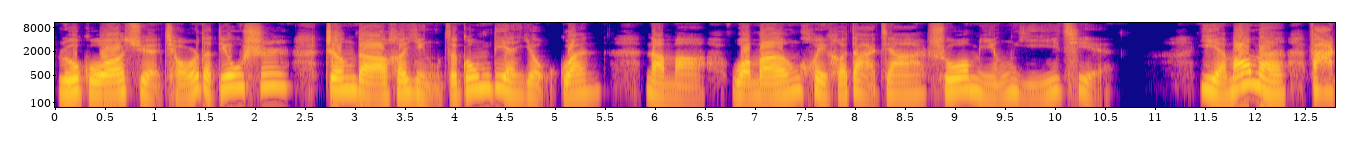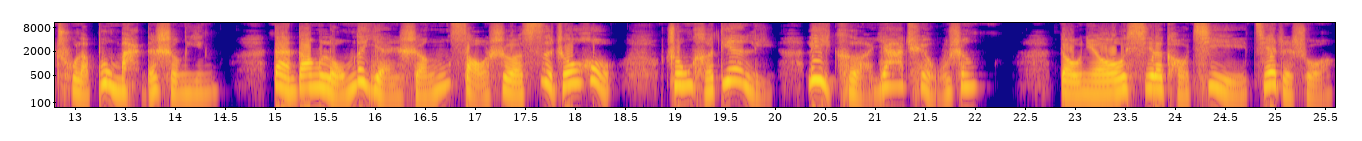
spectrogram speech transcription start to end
如果雪球的丢失真的和影子宫殿有关，那么我们会和大家说明一切。野猫们发出了不满的声音。但当龙的眼神扫射四周后，中和殿里立刻鸦雀无声。斗牛吸了口气，接着说：“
